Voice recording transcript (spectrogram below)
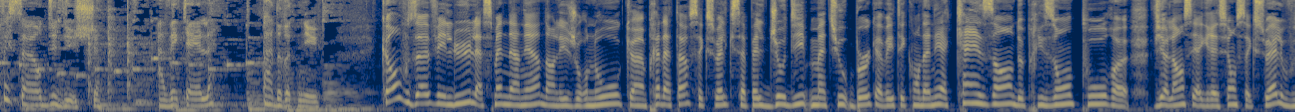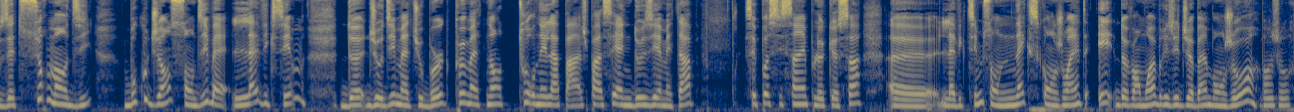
professeur Duduche. Avec elle, pas de retenue. Quand vous avez lu la semaine dernière dans les journaux qu'un prédateur sexuel qui s'appelle Jody Matthew Burke avait été condamné à 15 ans de prison pour euh, violence et agression sexuelle, vous êtes sûrement dit, beaucoup de gens se sont dit, ben, la victime de Jody Matthew Burke peut maintenant tourner la page, passer à une deuxième étape. C'est pas si simple que ça. Euh, la victime, son ex-conjointe, est devant moi. Brigitte Jobin, bonjour. Bonjour.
